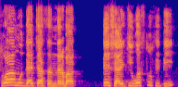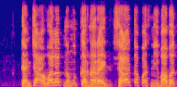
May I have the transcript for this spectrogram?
सोळा मुद्द्याच्या संदर्भात ते शाळेची वस्तुस्थिती त्यांच्या अहवालात नमूद करणार आहेत. शाळा तपासणी बाबत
